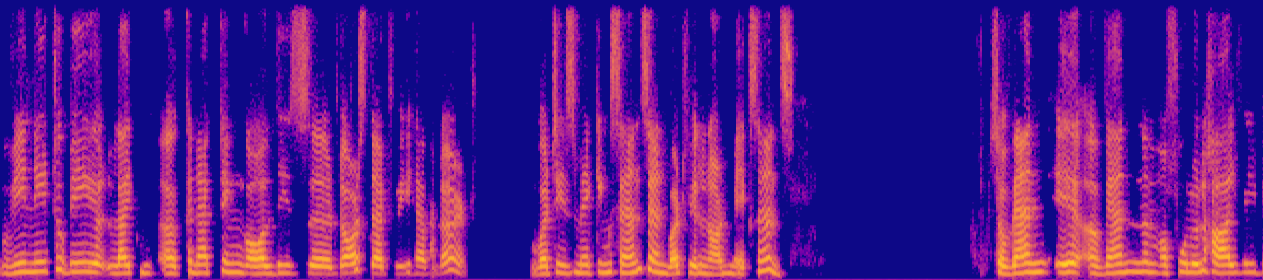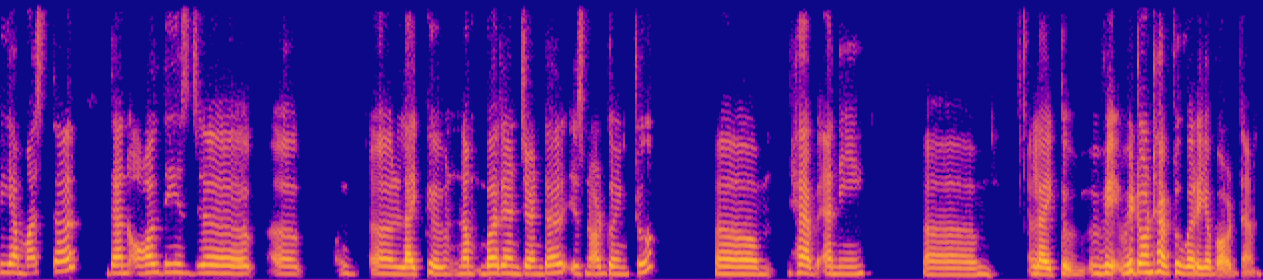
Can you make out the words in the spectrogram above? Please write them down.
we need to be like uh, connecting all these uh, dots that we have learned what is making sense and what will not make sense so when a, uh, when mafulul hal will be a masdar then all these uh, uh, uh, like uh, number and gender is not going to um, have any um, like we, we don't have to worry about them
